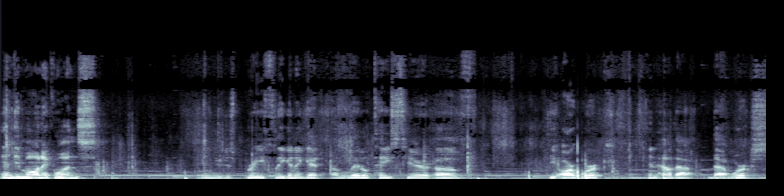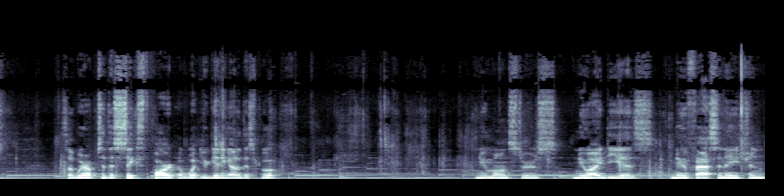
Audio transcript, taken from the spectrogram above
and demonic ones. And you're just briefly gonna get a little taste here of the artwork and how that, that works. So we're up to the sixth part of what you're getting out of this book. New monsters, new ideas, new fascination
